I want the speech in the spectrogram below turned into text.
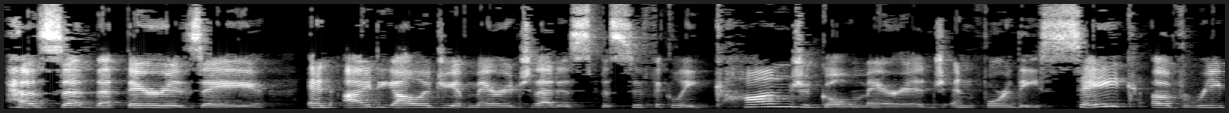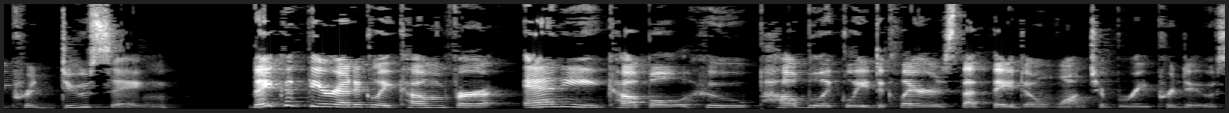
has said that there is a an ideology of marriage that is specifically conjugal marriage and for the sake of reproducing they could theoretically come for any couple who publicly declares that they don't want to reproduce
